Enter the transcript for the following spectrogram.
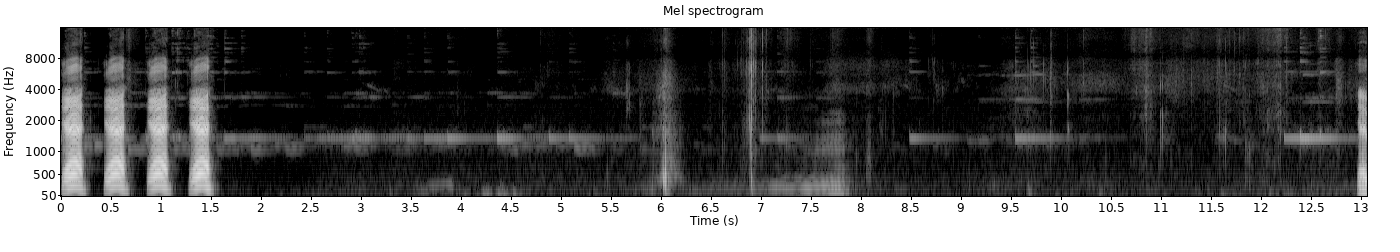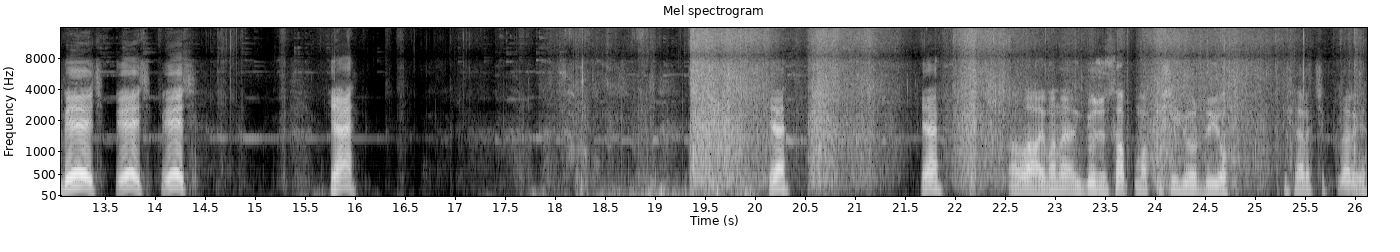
gel, gel, gel, gel. Ya biç, biç, biç. Gel. Gel. Gel. Allah hayvanların gözü sapmak bir şey gördüğü yok. Dışarı çıktılar ya.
